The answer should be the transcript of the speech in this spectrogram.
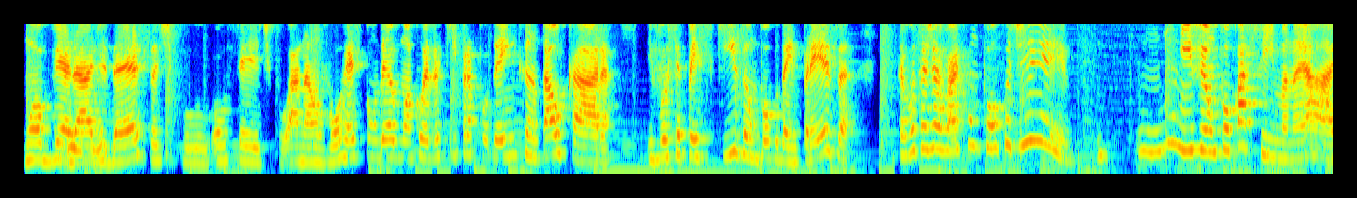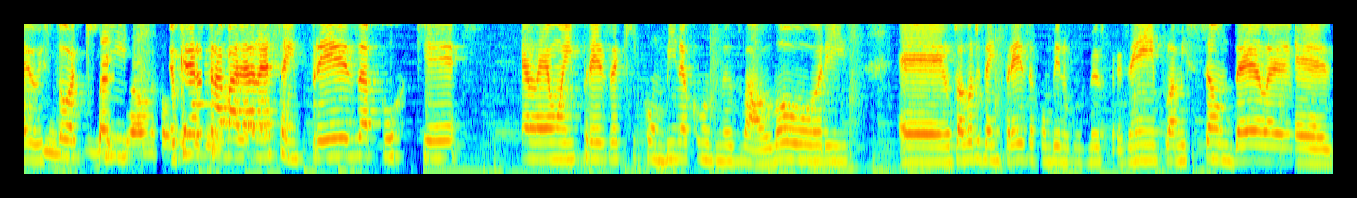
uma obviedade uhum. dessa, tipo, ou seja, tipo, ah, não, vou responder alguma coisa aqui para poder encantar o cara. E você pesquisa um pouco da empresa, então você já vai com um pouco de um nível um pouco acima, né? Ah, eu estou aqui, eu quero trabalhar nessa empresa porque ela é uma empresa que combina com os meus valores, é, os valores da empresa combinam com os meus, por exemplo, a missão dela é, é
